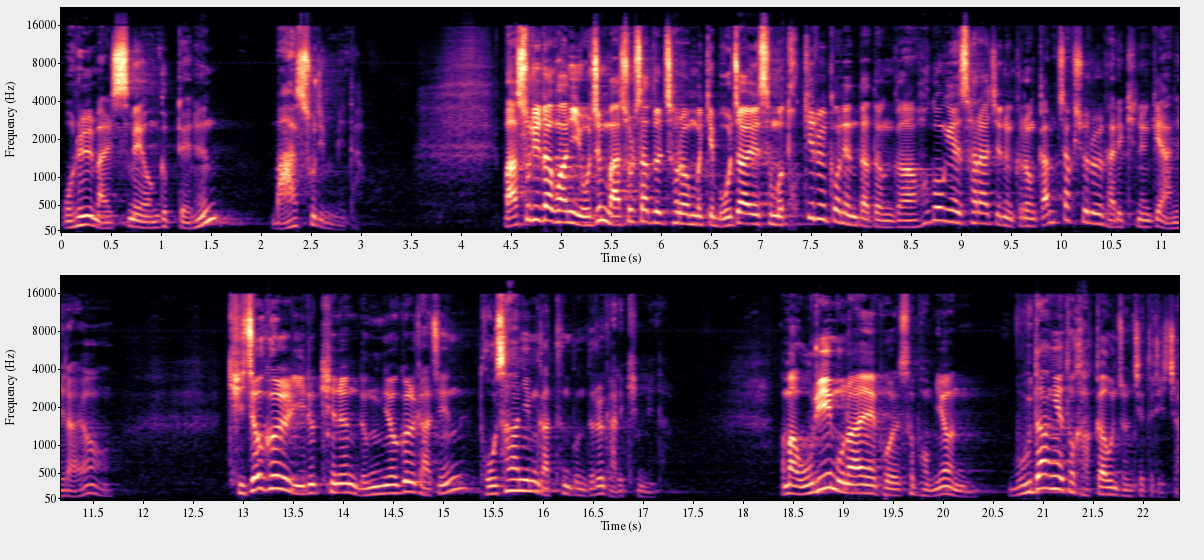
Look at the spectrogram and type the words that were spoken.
오늘 말씀에 언급되는 마술입니다. 마술이라고 하니 요즘 마술사들처럼 이렇게 모자에서 뭐 토끼를 꺼낸다던가 허공에 사라지는 그런 깜짝 쇼를 가리키는 게 아니라요. 기적을 일으키는 능력을 가진 도사님 같은 분들을 가리킵니다. 아마 우리 문화에 보여서 보면 무당에 더 가까운 존재들이죠.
